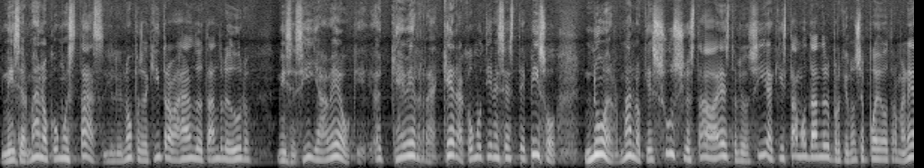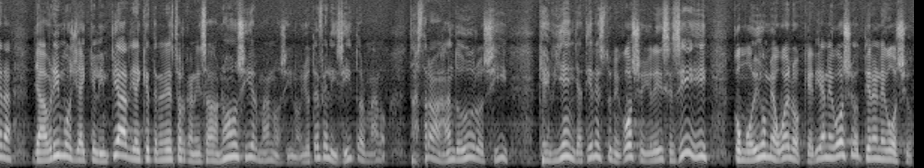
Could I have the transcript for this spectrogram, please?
Y me dice, hermano, ¿cómo estás? Y yo le digo, no, pues aquí trabajando, dándole duro. Me dice, sí, ya veo, qué, qué berraquera, ¿cómo tienes este piso? No, hermano, qué sucio estaba esto. Le digo, sí, aquí estamos dándole porque no se puede de otra manera. Ya abrimos y hay que limpiar y hay que tener esto organizado. No, sí, hermano, sí, no, yo te felicito, hermano. Estás trabajando duro, sí, qué bien, ya tienes tu negocio. Y yo le dice, sí, como dijo mi abuelo, quería negocio, tiene negocio.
